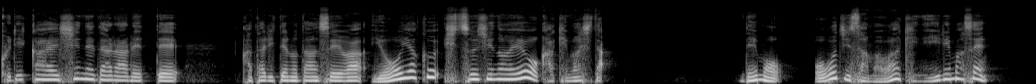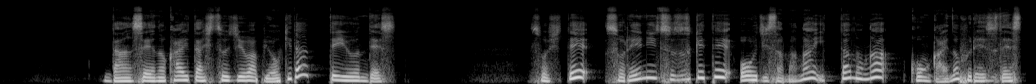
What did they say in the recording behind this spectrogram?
繰り返しねだられて、語り手の男性はようやく羊の絵を描きました。でも王子様は気に入りません。男性の描いた羊は病気だって言うんです。そしてそれに続けて王子様が言ったのが今回のフレーズです。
